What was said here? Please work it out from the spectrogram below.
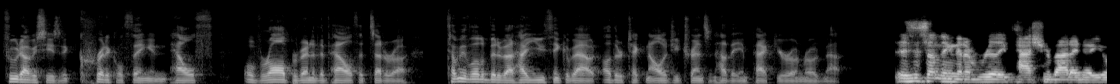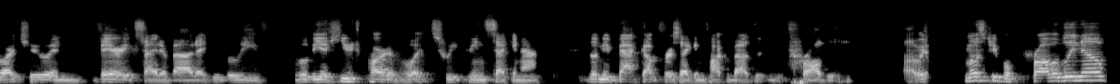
Food obviously is a critical thing in health overall, preventative health, et cetera. Tell me a little bit about how you think about other technology trends and how they impact your own roadmap. This is something that I'm really passionate about. I know you are too, and very excited about. I do believe will be a huge part of what Sweetgreen's second act let me back up for a second talk about the problem, uh, which most people probably know.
